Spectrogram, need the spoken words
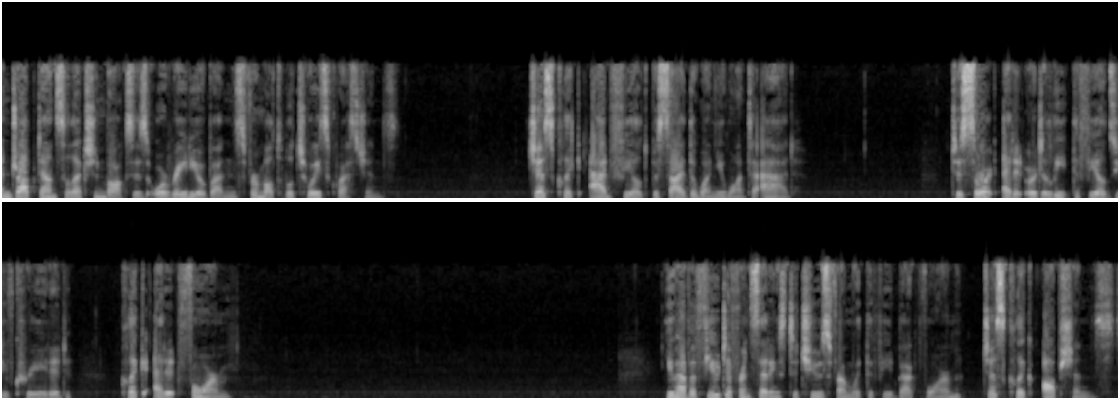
and drop-down selection boxes or radio buttons for multiple choice questions. Just click Add Field beside the one you want to add. To sort, edit, or delete the fields you've created, click Edit Form. You have a few different settings to choose from with the feedback form. Just click Options.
